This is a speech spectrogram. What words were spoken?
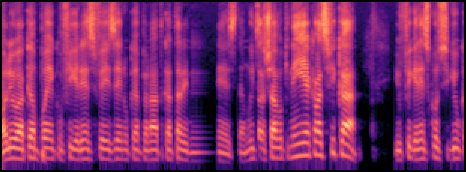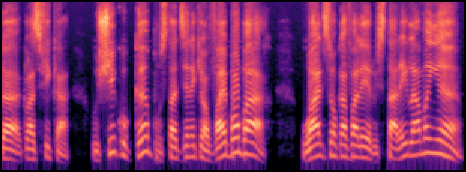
Olha a campanha que o Figueirense fez aí no Campeonato Catarinense. Né? Muitos achavam que nem ia classificar. E o Figueirense conseguiu classificar. O Chico Campos está dizendo aqui, ó, vai bombar. O Alisson Cavaleiro, estarei lá amanhã.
